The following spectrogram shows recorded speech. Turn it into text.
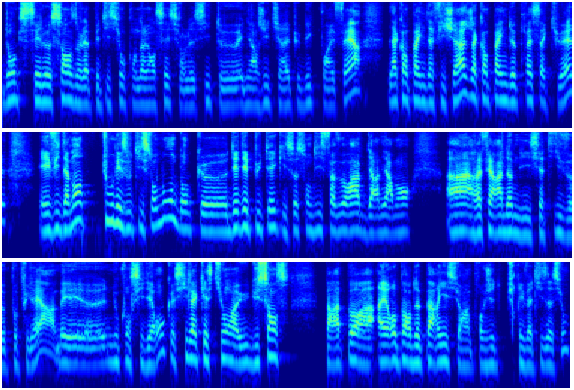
Donc, c'est le sens de la pétition qu'on a lancée sur le site euh, énergie-public.fr, la campagne d'affichage, la campagne de presse actuelle. Et évidemment, tous les outils sont bons. Donc, euh, des députés qui se sont dit favorables dernièrement à un référendum d'initiative populaire, mais euh, nous considérons que si la question a eu du sens par rapport à Aéroport de Paris sur un projet de privatisation,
